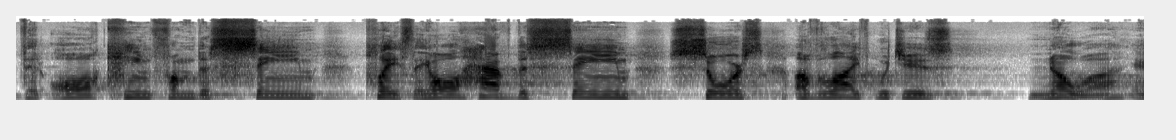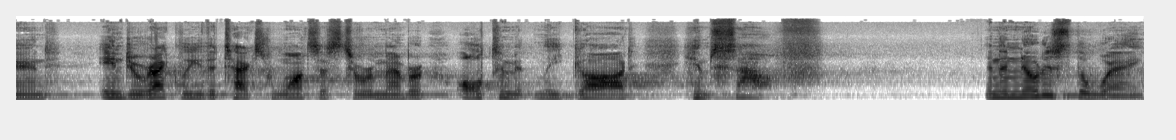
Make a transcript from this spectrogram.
that all came from the same place. They all have the same source of life, which is Noah, and indirectly, the text wants us to remember ultimately God Himself. And then notice the way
